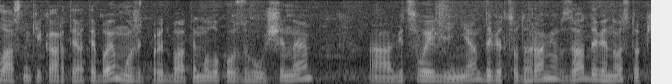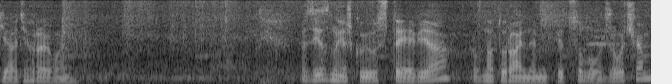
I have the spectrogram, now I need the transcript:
Власники карти АТБ можуть придбати молоко згущене від своєї лінії 900 грамів за 95 гривень. Зі знижкою стевія з натуральним підсолоджувачем.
